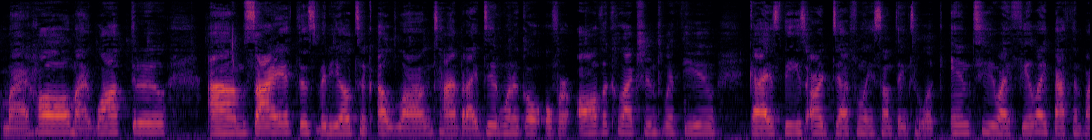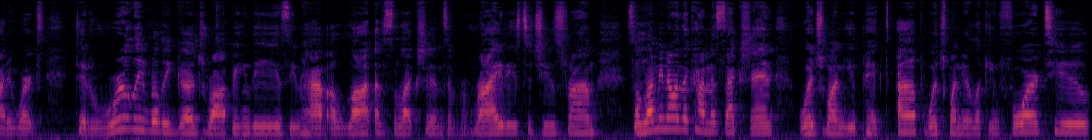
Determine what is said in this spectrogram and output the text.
my haul, my walkthrough. Um, sorry if this video took a long time, but I did want to go over all the collections with you. Guys, these are definitely something to look into. I feel like Bath & Body Works did really, really good dropping these. You have a lot of selections and varieties to choose from. So let me know in the comment section which one you picked up, which one you're looking forward to,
